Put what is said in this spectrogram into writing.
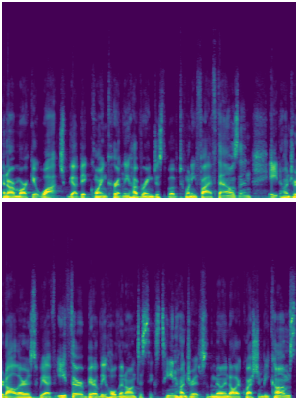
in our market watch. We got Bitcoin currently hovering just above $25,800. We have Ether barely holding on to 1600. So the million dollar question becomes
